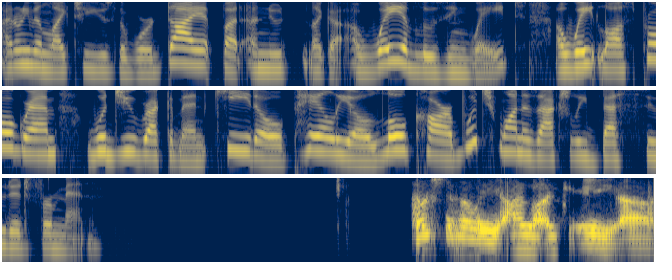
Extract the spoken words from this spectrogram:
I don't even like to use the word diet, but a new, like a, a way of losing weight, a weight loss program, would you recommend keto, paleo, low carb? Which one is actually best suited for men? Personally, I like a uh,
